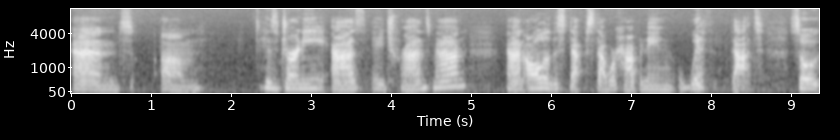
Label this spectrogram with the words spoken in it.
and um, his journey as a trans man and all of the steps that were happening with that. So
